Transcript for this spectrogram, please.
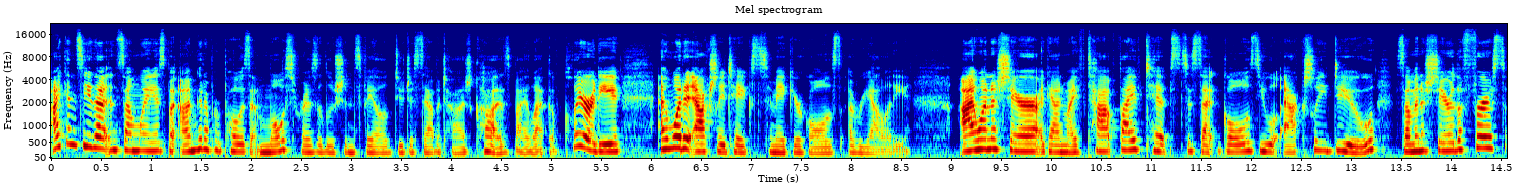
I can see that in some ways, but I'm going to propose that most resolutions fail due to sabotage caused by lack of clarity and what it actually takes to make your goals a reality. I want to share again my top five tips to set goals you will actually do. So I'm going to share the first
